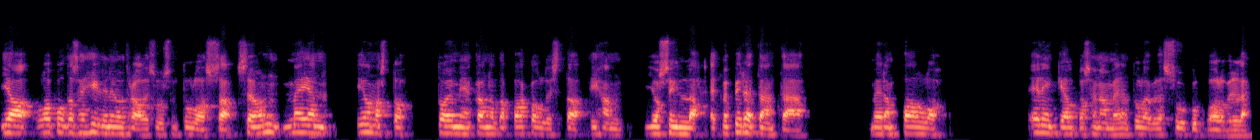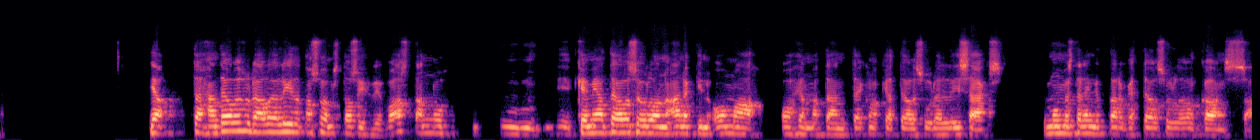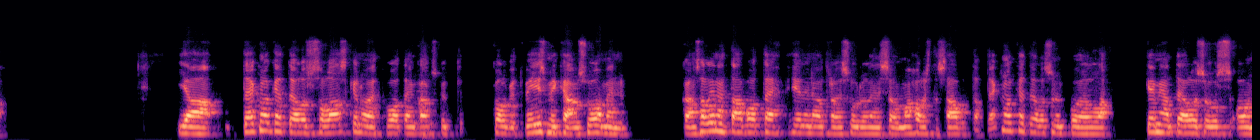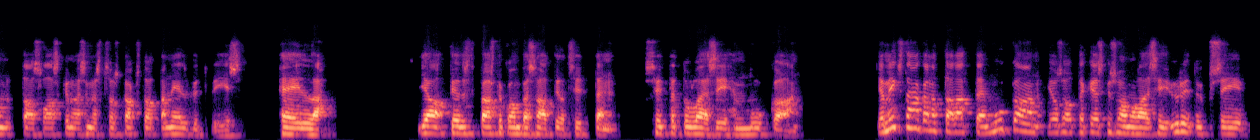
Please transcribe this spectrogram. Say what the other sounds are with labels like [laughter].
ja lopulta se hiilineutraalisuus on tulossa. Se on meidän ilmastotoimien kannalta pakollista ihan jo sillä, että me pidetään tämä meidän pallo elinkelpoisena meidän tuleville sukupolville. Ja tähän teollisuuden alueen liitot on Suomessa tosi hyvin vastannut. Mm, kemian teollisuudella on ainakin oma ohjelma tämän teknologiateollisuuden lisäksi. Ja mun mielestä elintarviketeollisuudella on kanssa. Ja teknologiateollisuus on laskenut, että vuoteen 2035, mikä on Suomen kansallinen tavoite hiilineutraalisuudelle, niin se on mahdollista saavuttaa teknologiateollisuuden puolella. Kemian teollisuus on taas laskenut esimerkiksi, se olisi 2045 heillä. Ja tietysti päästökompensaatiot sitten sitten tulee siihen mukaan. Ja miksi tähän kannattaa lähteä mukaan, jos olette keskisuomalaisia yrityksiä?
